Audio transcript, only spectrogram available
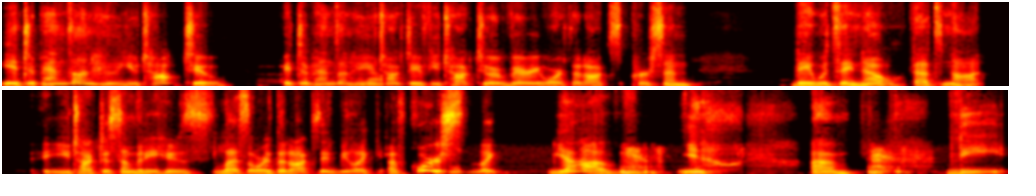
It depends on who you talk to. It depends on who Yeah. you talk to. If you talk to a very orthodox person, they would say no, that's not. You talk to somebody who's less orthodox, they'd be like, "Of course, like, yeah, Yeah. you know." Um, the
